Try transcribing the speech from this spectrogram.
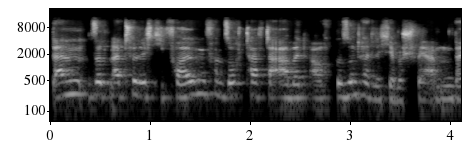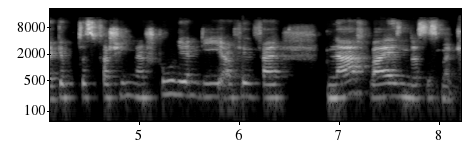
dann sind natürlich die Folgen von suchthafter Arbeit auch gesundheitliche Beschwerden. Da gibt es verschiedene Studien, die auf jeden Fall nachweisen, dass es mit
